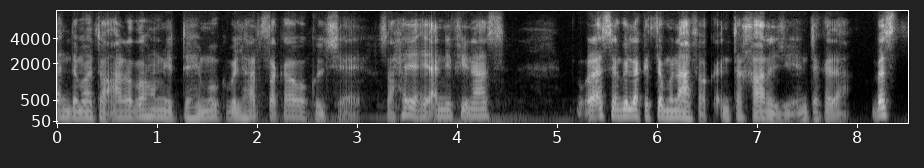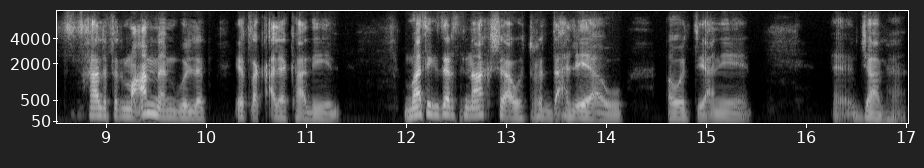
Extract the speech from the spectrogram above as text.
عندما تعرضهم يتهموك بالهرطقة وكل شيء. صحيح يعني في ناس رأسا يقول لك أنت منافق أنت خارجي أنت كذا. بس تخالف المعمم يقول لك يطلق عليك هذه ما تقدر تناقشه أو ترد عليه أو أو يعني آه، تجابهه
